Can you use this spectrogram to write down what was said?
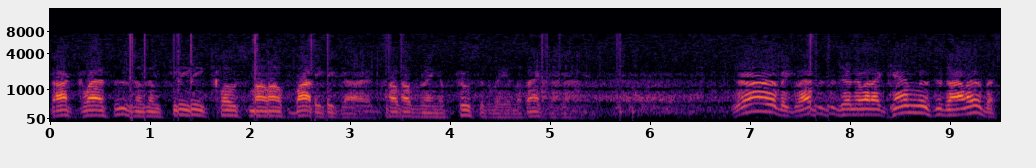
dark glasses, and three close-mouthed bodyguards hovering obtrusively in the background. Sure, I'll be glad to tell you what I can, Mr. Dollar, but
